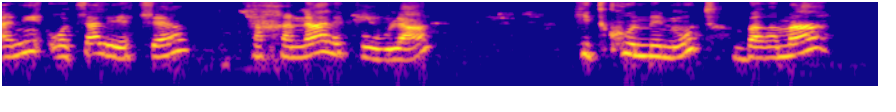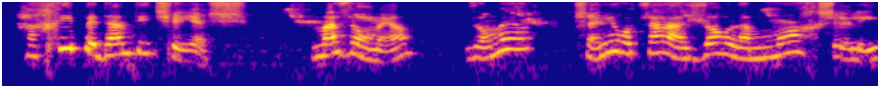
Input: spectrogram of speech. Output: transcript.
אני רוצה לייצר הכנה לפעולה, התכוננות ברמה הכי פדנטית שיש. מה זה אומר? זה אומר שאני רוצה לעזור למוח שלי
